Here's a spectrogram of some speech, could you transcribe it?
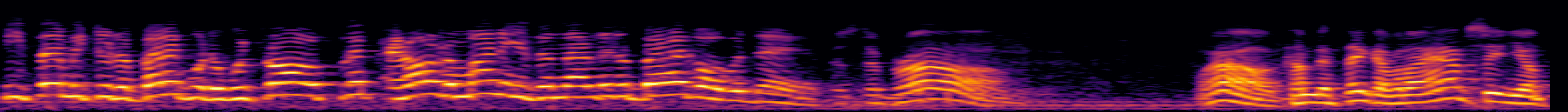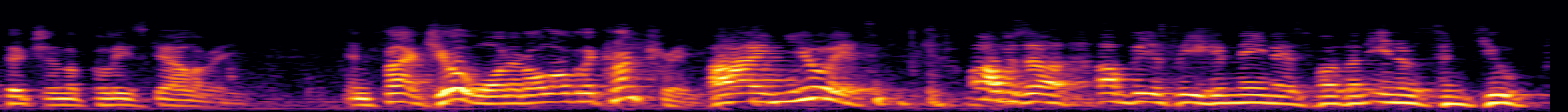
He sent me to the bank with a withdrawal slip, and all the money is in that little bag over there. Mr. Brown. Well, come to think of it, I have seen your picture in the police gallery. In fact, you're wanted all over the country. I knew it. Officer, obviously Jimenez was an innocent dupe.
